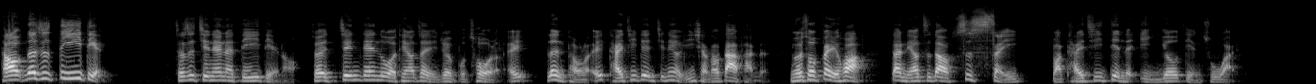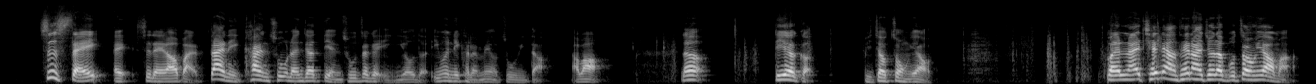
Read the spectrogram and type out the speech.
好，那是第一点，这是今天的第一点哦。所以今天如果听到这里就不错了，哎，认同了，哎，台积电今天有影响到大盘的，你会说废话，但你要知道是谁。把台积电的隐忧点出来，是谁？哎，是雷老板带你看出人家点出这个隐忧的，因为你可能没有注意到，好不好？那第二个比较重要，本来前两天还觉得不重要嘛，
